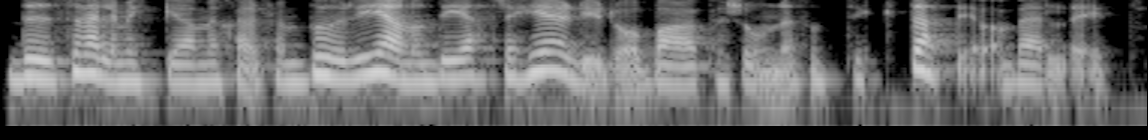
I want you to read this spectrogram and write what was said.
visa väldigt mycket av mig själv från början och det attraherade ju då bara personer som tyckte att det var väldigt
